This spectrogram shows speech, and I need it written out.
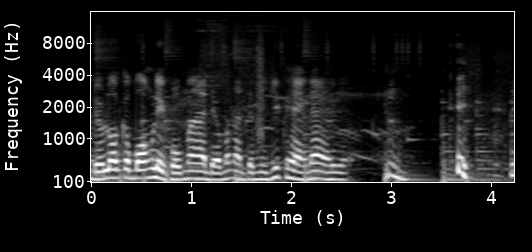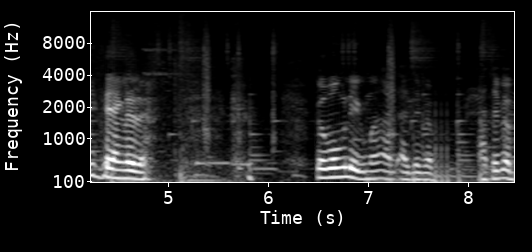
เดี๋ยวรอกระบองเหล็กผมมา เดี๋ยวมันอาจจะมีพริกแพงได้นะพี่พริกแพงเลยเลยกระบองเหล็กมาอาจอาจจะแบบอาจจะแบบ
